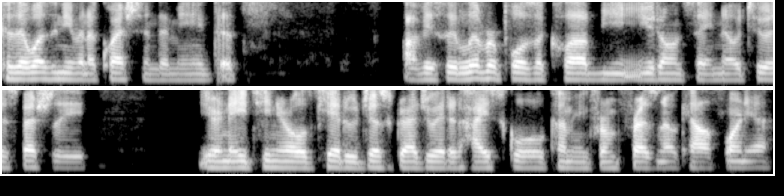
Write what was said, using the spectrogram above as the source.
it wasn't even a question to me. That's obviously Liverpool is a club you, you don't say no to, especially you're an 18 year old kid who just graduated high school coming from Fresno, California.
